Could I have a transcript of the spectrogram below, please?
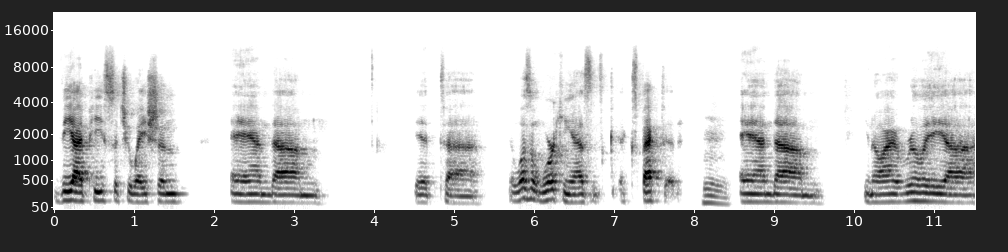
VIP situation, and um, it uh, it wasn't working as expected. Hmm. And um, you know, I really, uh,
